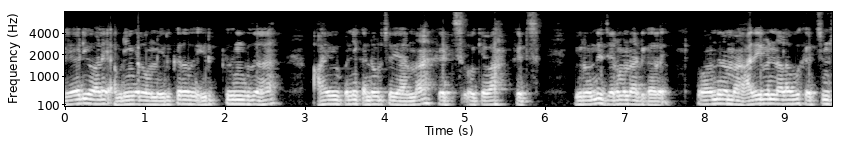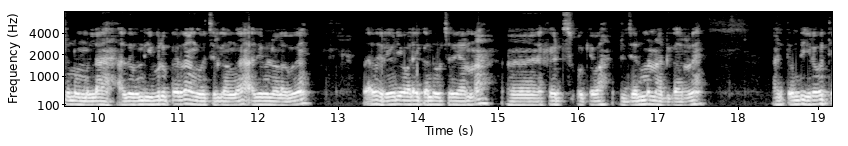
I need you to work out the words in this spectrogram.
ரேடியோ அலை அப்படிங்கிற ஒன்று இருக்கிறது இருக்குதுங்கிறத ஆய்வு பண்ணி கண்டுபிடிச்சது யாருன்னா ஹெட்ஸ் ஓகேவா ஹெட்ஸ் இவர் வந்து ஜெர்மன் நாட்டுக்கார். இப்போ வந்து நம்ம அதிர்வெண் அளவு ஹெட்ஸ்னு சொல்லுவோம்ல அது வந்து இவர் பேர் தான் அங்கே வச்சுருக்காங்க அதிர்வெண் அளவு. அதாவது ரேடியோ அலை கண்டுபிடிச்சது யாருன்னா ஹெட்ஸ் ஓகேவா இவர் ஜெர்மன் நாட்டுக்காரர். அடுத்து வந்து இருபத்தி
